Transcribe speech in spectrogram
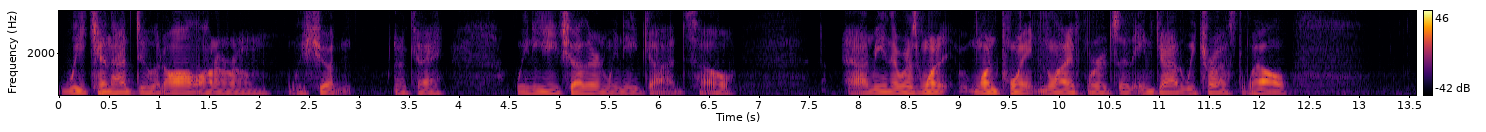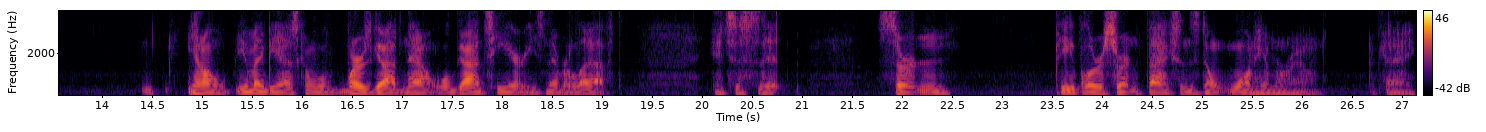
we cannot do it all on our own. We shouldn't, okay? We need each other and we need God. So, I mean, there was one one point in life where it said, "In God we trust." Well, you know, you may be asking, well, where's God now? Well, God's here. He's never left. It's just that certain people or certain factions don't want him around. Okay.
